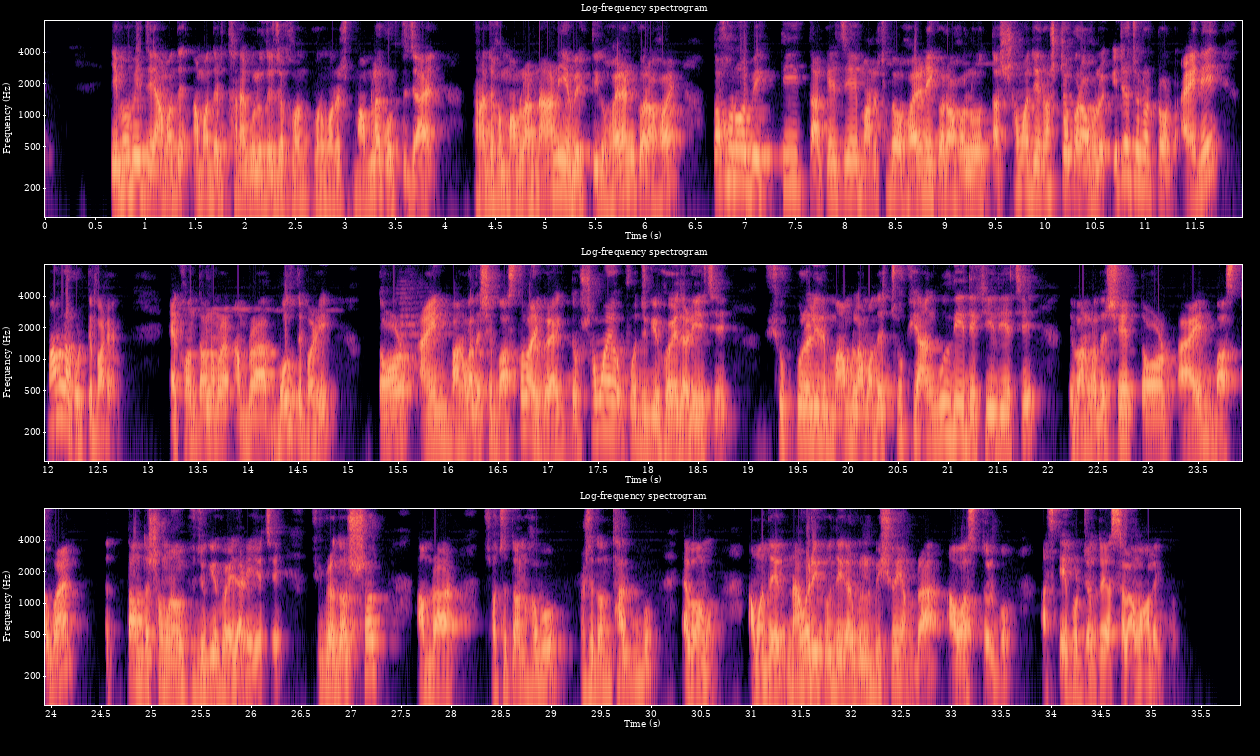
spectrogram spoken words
এভাবে যে আমাদের আমাদের থানাগুলোতে যখন কোনো মানুষ মামলা করতে যায়, থানা যখন মামলা না নিয়ে ব্যক্তিকে হয়রান করা হয়, তখন ওই ব্যক্তি তাকে যে মানসিকভাবে হয়রানি করা হলো, তার সমাজে নষ্ট করা হলো, এটার জন্য টট আইনে মামলা করতে পারেন। এখন তাহলে আমরা আমরা বলতে পারি টর্ট আইন বাংলাদেশে বাস্তবায়ন করে একদম সময় উপযোগী হয়ে দাঁড়িয়েছে। শুক্র আলীর মামলা আমাদের চোখে আঙ্গুল দিয়ে দেখিয়ে দিয়েছে যে বাংলাদেশে টর্ট আইন বাস্তবায়ন অত্যন্ত সময় উপযোগী হয়ে দাঁড়িয়েছে। সুপ্রিয় দর্শক, আমরা সচেতন হব, সচেতন থাকব এবং আমাদের নাগরিক অধিকারগুলোর বিষয়ে আমরা আওয়াজ তুলব। আজকে এ পর্যন্ত আসসালামু আলাইকুম।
